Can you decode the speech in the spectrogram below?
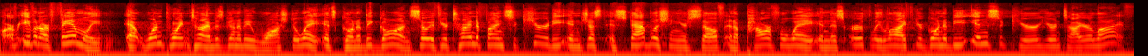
our, even our family at one point in time is going to be washed away. It's going to be gone. So if you're trying to find security in just establishing yourself in a powerful way in this earthly life, you're going to be insecure your entire life.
